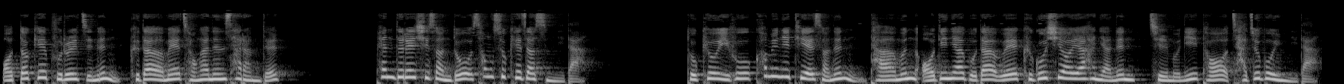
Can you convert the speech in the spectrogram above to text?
어떻게 부를지는 그 다음에 정하는 사람들. 팬들의 시선도 성숙해졌습니다. 도쿄 이후 커뮤니티에서는 다음은 어디냐보다 왜 그곳이어야 하냐는 질문이 더 자주 보입니다.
